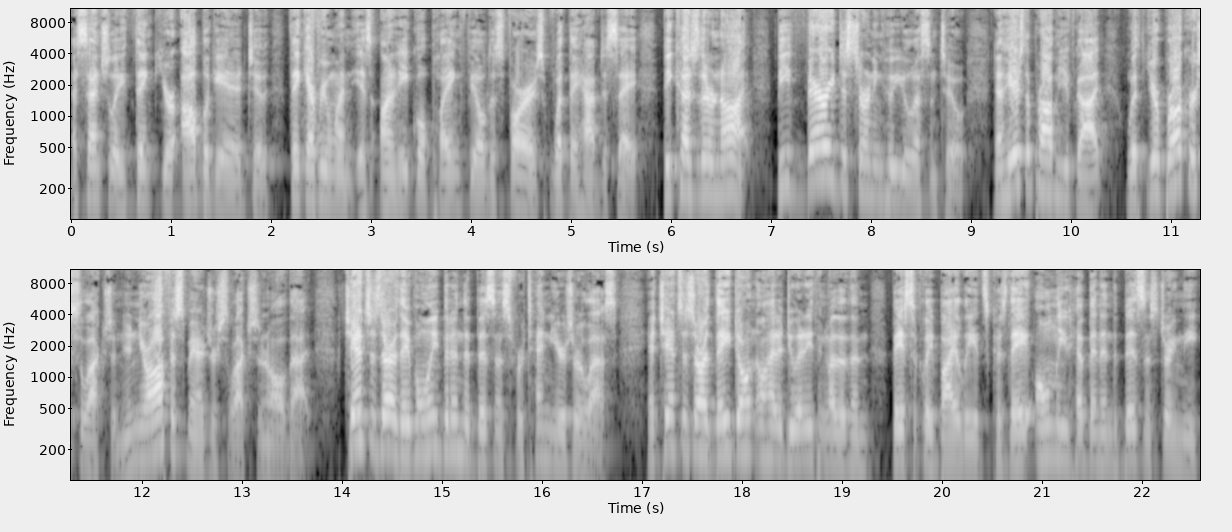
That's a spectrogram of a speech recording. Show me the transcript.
essentially think you're obligated to think everyone is on an equal playing field as far as what they have to say because they're not. Be very discerning who you listen to. Now, here's the problem you've got with your broker selection and your office manager selection and all that. Chances are they've only been in the business for 10 years or less. And chances are they don't know how to do anything other than basically buy leads because they only have been in the business during the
